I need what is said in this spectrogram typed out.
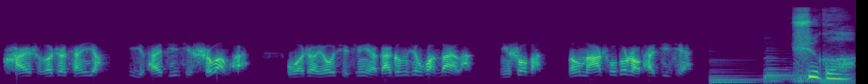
还是和之前一样，一台机器十万块。我这游戏厅也该更新换代了。你说吧，能拿出多少台机器？”旭哥，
